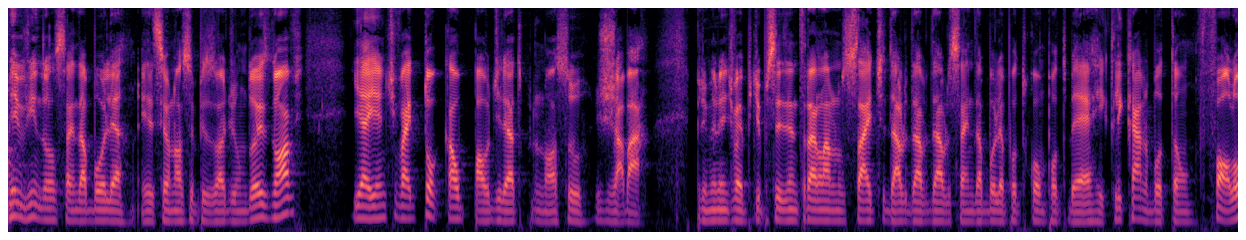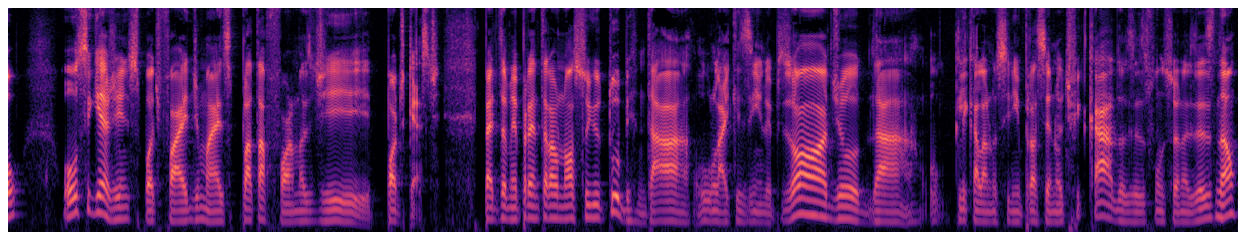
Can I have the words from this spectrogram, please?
Bem-vindo ao Saindo da Bolha, esse é o nosso episódio 129 e aí a gente vai tocar o pau direto pro nosso jabá. Primeiro a gente vai pedir para vocês entrar lá no site www.saindabolha.com.br, clicar no botão follow ou seguir a gente no Spotify e demais plataformas de podcast. Pede também para entrar no nosso YouTube, dá um likezinho no episódio, dá, clica lá no sininho para ser notificado, às vezes funciona, às vezes não,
